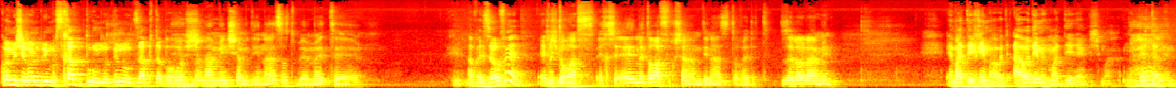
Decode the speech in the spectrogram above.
כל מי שרואים בלי מסכה, בום, נותנים לו זפטה בראש. לא להאמין שהמדינה הזאת באמת אה, אבל זה עובד, איכשהו. מטורף. אה, מטורף איך שהמדינה הזאת עובדת. זה לא להאמין. הם אדירים, ההוד- ההודים הם אדירים, שמע, אני אה. מת עליהם.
